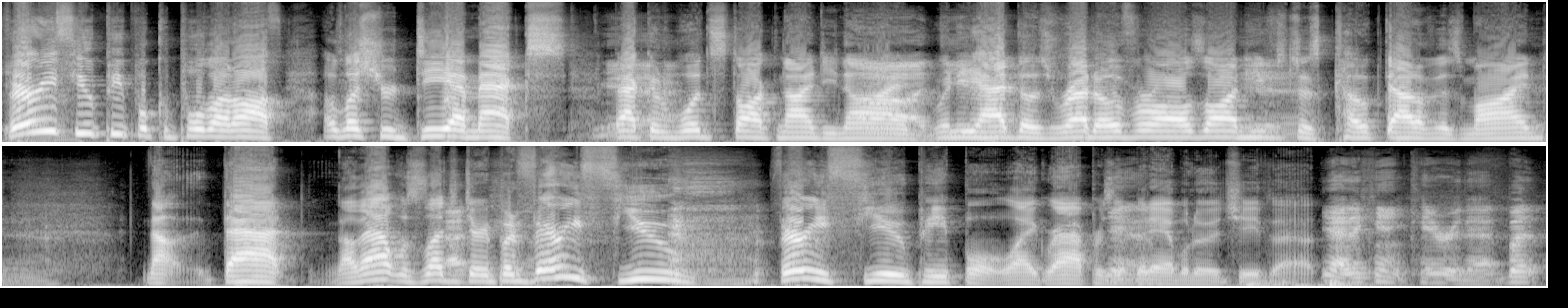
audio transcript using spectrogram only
Very few people could pull that off unless you're DMX back in Woodstock '99 Ah, when he had those red overalls on. He was just coked out of his mind. Now that now that was legendary, but very few, very few people like rappers have been able to achieve that. Yeah, they can't carry that. But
